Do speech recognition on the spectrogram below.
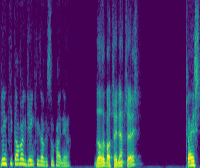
Dzięki Tomek, dzięki za wysłuchanie. Do zobaczenia, cześć. Cześć.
